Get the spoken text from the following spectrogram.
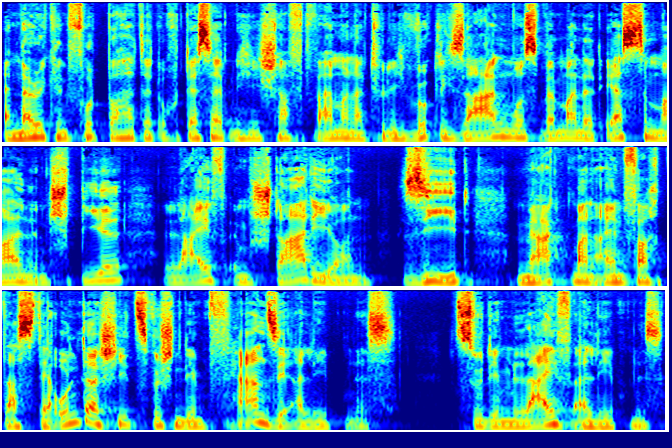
American Football hat das auch deshalb nicht geschafft, weil man natürlich wirklich sagen muss, wenn man das erste Mal ein Spiel live im Stadion sieht, merkt man einfach, dass der Unterschied zwischen dem Fernseherlebnis zu dem Live-Erlebnis,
